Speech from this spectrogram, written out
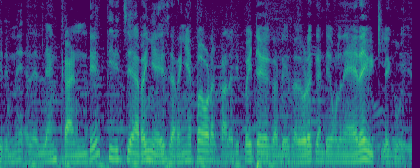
ഇരുന്ന് ഇതെല്ലാം കണ്ട് തിരിച്ച് ഇറങ്ങി ഗൈസ് ഇറങ്ങിയപ്പോൾ അവിടെ കളരിപ്പയറ്റൊക്കെ കണ്ടു ഗൈസ് അതോടെ കണ്ട് നമ്മൾ നേരെ വീട്ടിലേക്ക് പോയി.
